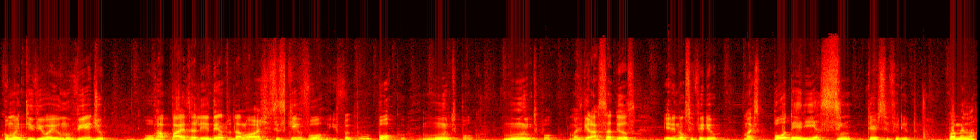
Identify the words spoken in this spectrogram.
como a gente viu aí no vídeo, o rapaz ali dentro da loja se esquivou e foi por um pouco, muito pouco, muito pouco. Mas graças a Deus ele não se feriu. Mas poderia sim ter se ferido. Pamela.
